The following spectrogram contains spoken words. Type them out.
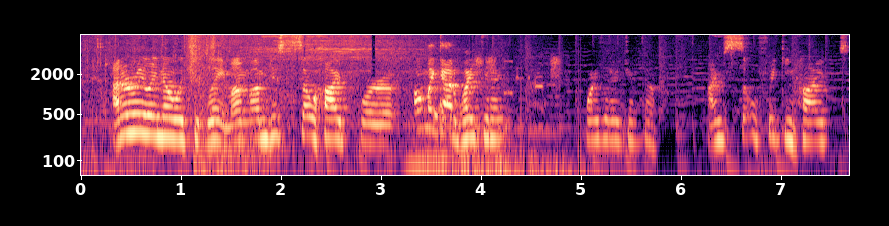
I don't really know what to blame. I'm I'm just so hyped for. Oh my god! Why did I? Why did I jump down? I'm so freaking hyped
